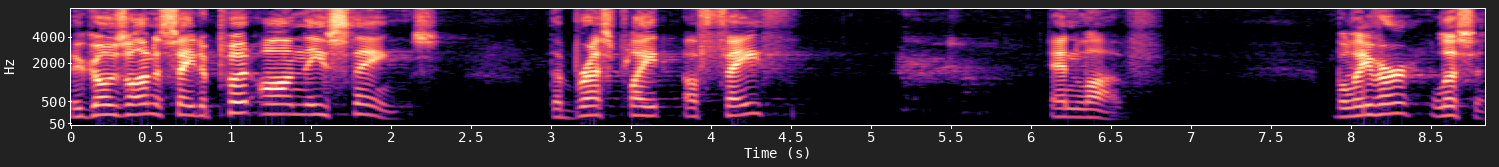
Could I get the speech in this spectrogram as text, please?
It goes on to say to put on these things the breastplate of faith and love. Believer, listen,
